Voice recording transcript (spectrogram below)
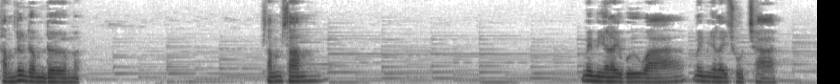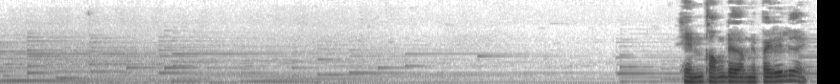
ทำเรื่องเดิมๆอะซ้ำๆ ไม่มีอะไรวือหวา ไม่มีอะไรฉูดฉาด เห็นของเดิมเนี่ยไปเรื่อยๆ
